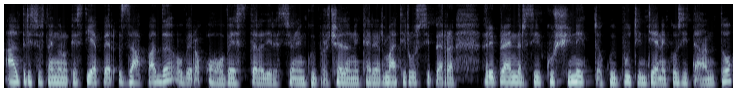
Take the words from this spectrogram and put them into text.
altri sostengono che stia per Zapad, ovvero ovest, la direzione in cui procedono i carri armati russi per riprendersi il cuscinetto a cui Putin tiene così tanto,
